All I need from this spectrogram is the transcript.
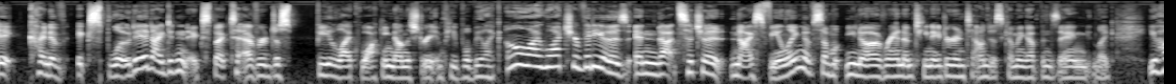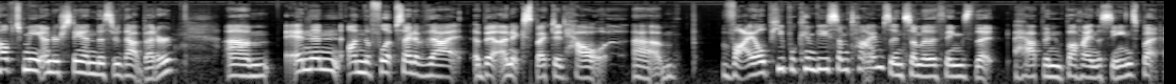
it kind of exploded. I didn't expect to ever just be like walking down the street and people be like, "Oh, I watch your videos." And that's such a nice feeling of some, you know, a random teenager in town just coming up and saying like, "You helped me understand this or that better." Um, and then on the flip side of that, a bit unexpected how um, vile people can be sometimes and some of the things that happen behind the scenes. But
